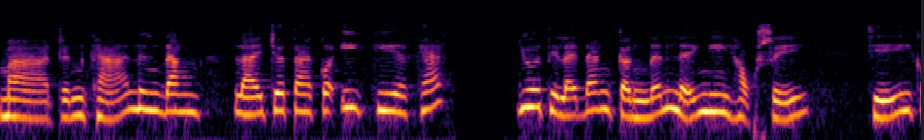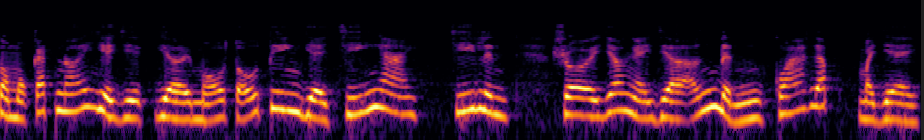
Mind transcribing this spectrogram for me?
mà Trịnh Khả Lương Đăng lại cho ta có ý kia khác. Vua thì lại đang cần đến lễ nghi học sĩ, chỉ còn một cách nói về việc dời mộ tổ tiên về Chí Ngai, Chí Linh, rồi do ngày giờ ấn định quá gấp mà về,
